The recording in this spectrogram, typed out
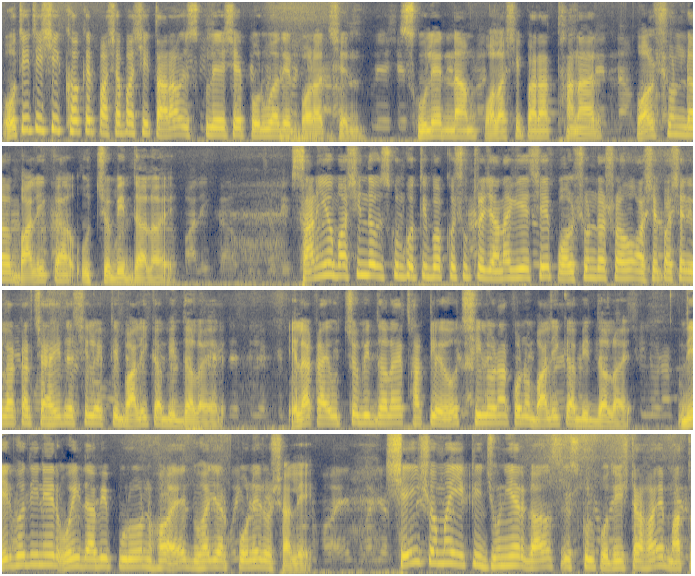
অতিথি শিক্ষকের পাশাপাশি তারাও স্কুলে এসে পড়ুয়াদের পড়াচ্ছেন। স্কুলের নাম পলাশিপাড়া থানার পলসুন্ডা বালিকা উচ্চ বিদ্যালয়। স্থানীয় বাসিন্দা স্কুল কর্তৃপক্ষ সূত্রে জানা গিয়েছে, পলসুন্ডা সহ আশেপাশের এলাকার চাহিদা ছিল একটি বালিকা বিদ্যালয়ের। এলাকায় উচ্চ বিদ্যালয় থাকলেও ছিল না কোনো বালিকা বিদ্যালয়। দীর্ঘদিনের ওই দাবি পূরণ হয় দু হাজার পনেরো সালে। সেই সময় একটি জুনিয়র গার্লস স্কুল প্রতিষ্ঠা হয়, মাত্র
